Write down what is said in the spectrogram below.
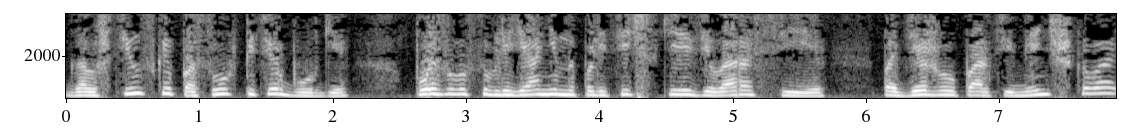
Галштинский посол в Петербурге, пользовался влиянием на политические дела России, поддерживал партию Меньшикова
